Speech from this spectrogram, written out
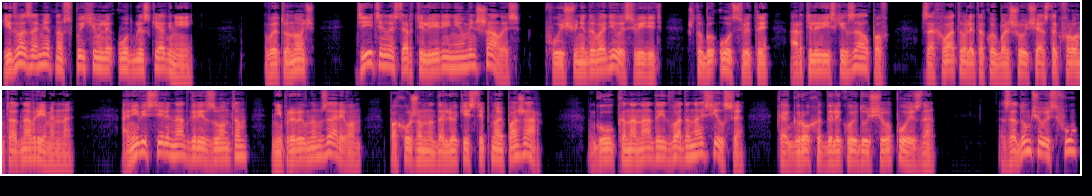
едва заметно вспыхивали отблески огней. В эту ночь деятельность артиллерии не уменьшалась. Фу еще не доводилось видеть, чтобы отсветы артиллерийских залпов захватывали такой большой участок фронта одновременно. Они висели над горизонтом непрерывным заревом, похожим на далекий степной пожар. Гул канонады едва доносился, как грохот далеко идущего поезда. Задумчивость Фу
